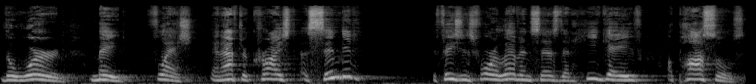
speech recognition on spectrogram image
the Word made flesh. And after Christ ascended, Ephesians 4:11 says that he gave apostles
